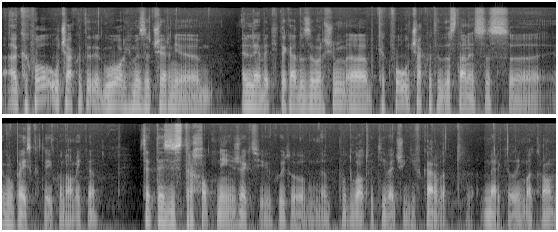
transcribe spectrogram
А какво очаквате? Говорихме за черния лебед и така да завършим. Какво очаквате да стане с европейската економика? след тези страхотни инжекции, които подготвят и вече ги вкарват Меркел и Макрон?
